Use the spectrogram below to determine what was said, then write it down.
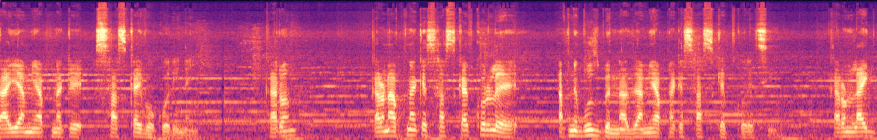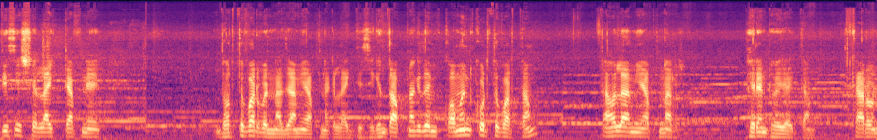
তাই আমি আপনাকে সাবস্ক্রাইবও করি নাই। কারণ কারণ আপনাকে সাবস্ক্রাইব করলে আপনি বুঝবেন না যে আমি আপনাকে সাবস্ক্রাইব করেছি। কারণ লাইক দিয়েছি সে লাইকটা আপনি ধরতে পারবেন না যে আমি আপনাকে লাইক দিয়েছি কিন্তু আপনাকে যদি আমি কমেন্ট করতে পারতাম, তাহলে আমি আপনার ফ্রেন্ড হয়ে যাইতাম। কারণ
